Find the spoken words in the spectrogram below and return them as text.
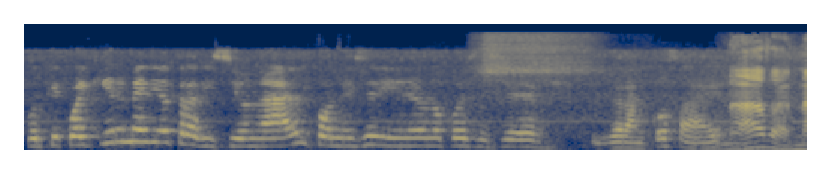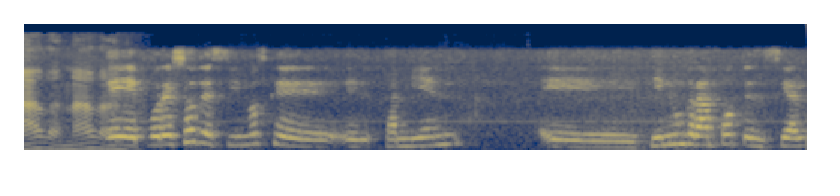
porque cualquier medio tradicional con ese dinero no puedes hacer gran cosa. ¿eh? Nada, nada, nada. Eh, por eso decimos que también tiene un gran potencial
